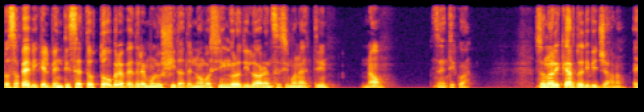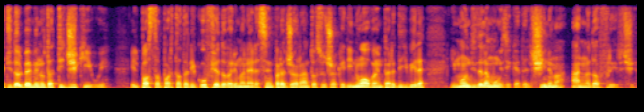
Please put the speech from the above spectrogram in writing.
Lo sapevi che il 27 ottobre vedremo l'uscita del nuovo singolo di Lorenzo Simonetti? No? Senti qua. Sono Riccardo Di Vigiano e ti do il benvenuto a TG Kiwi, il posto a portata di cuffia dove rimanere sempre aggiornato su ciò che di nuovo e imperdibile i mondi della musica e del cinema hanno da offrirci.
